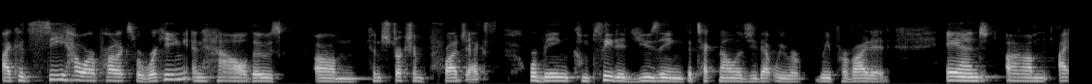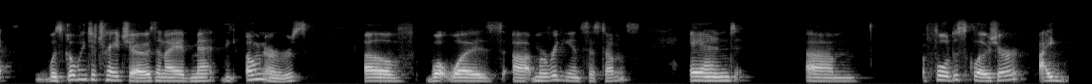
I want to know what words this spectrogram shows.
I could see how our products were working and how those um, construction projects were being completed using the technology that we were we provided. And um, I was going to trade shows, and I had met the owners of what was uh, Meridian Systems. And um, full disclosure, I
